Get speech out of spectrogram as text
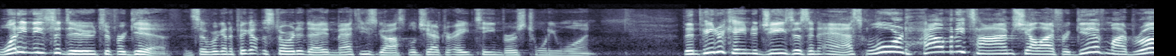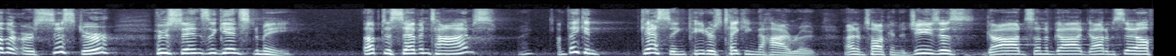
what he needs to do to forgive. And so we're going to pick up the story today in Matthew's Gospel, chapter 18, verse 21. Then Peter came to Jesus and asked, Lord, how many times shall I forgive my brother or sister who sins against me? Up to seven times? I'm thinking, guessing Peter's taking the high road. Right? I'm talking to Jesus, God, Son of God, God Himself.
